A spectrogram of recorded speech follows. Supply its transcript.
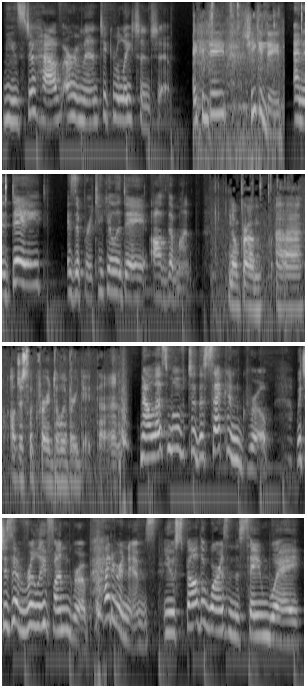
means to have a romantic relationship. I can date, she can date. And a date is a particular day of the month. No problem. Uh, I'll just look for a delivery date then. Now let's move to the second group, which is a really fun group, heteronyms. You spell the words in the same way,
